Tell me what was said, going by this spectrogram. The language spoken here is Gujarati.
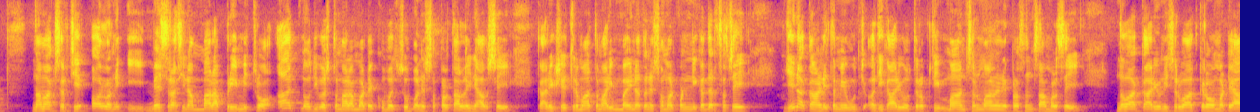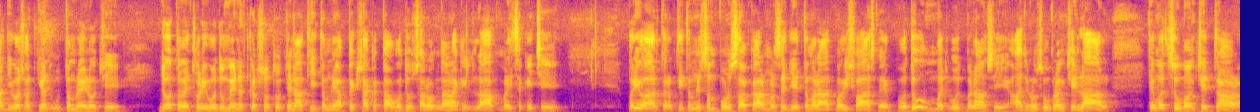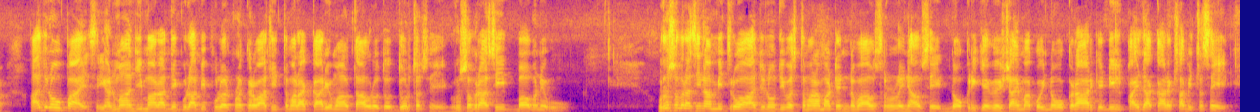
નામાક્ષર છે અલ અને ઈ. મેષ રાશિના મારા પ્રિય મિત્રો, આજનો દિવસ તમારા માટે ખૂબ જ શુભ અને સફળતા લઈને આવશે. કાર્યક્ષેત્રમાં તમારી મહેનત અને સમર્પણની કદર થશે. જેના કારણે તમે ઉચ્ચ અધિકારીઓ તરફથી માન, સન્માન અને પ્રશંસા મળશે. નવા કાર્યોની શરૂઆત કરવા માટે આ દિવસ અત્યંત ઉત્તમ રહેલો છે. જો તમે થોડી વધુ મહેનત કરશો તો તેનાથી તમને અપેક્ષા કરતાં વધુ સારો નાણાકીય લાભ મળી શકે છે. પરિવાર તરફથી તમને સંપૂર્ણ સહકાર મળશે જે તમારા આત્મવિશ્વાસને વધુ મજબૂત બનાવશે. આજનો શુભ રંગ છે લાલ, તેમજ શુભ અંક છે ત્રણ. આજનો ઉપાય, શ્રી હનુમાનજી મહારાજને ગુલાબી ફૂલ અર્પણ કરવાથી તમારા કાર્યોમાં આવતા અવરોધો દૂર થશે. વૃષભ રાશિ બ બનેવું વૃષભ રાશિના મિત્રો, આજનો દિવસ તમારા માટે નવા અવસરો લઈને આવશે. નોકરી કે વ્યવસાયમાં કોઈ નવો કરાર કે ડીલ ફાયદાકારક સાબિત થશે.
